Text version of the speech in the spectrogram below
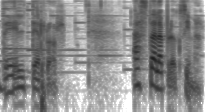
del terror. Hasta la próxima.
